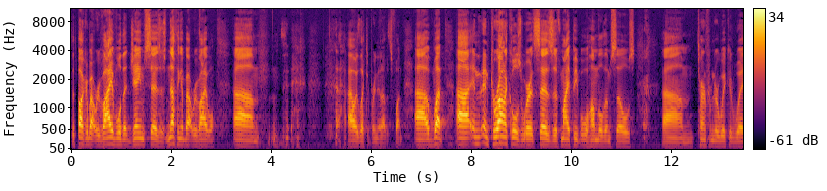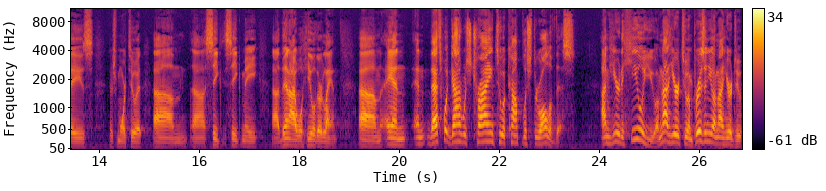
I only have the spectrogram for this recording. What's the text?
to talk about revival that James says is nothing about revival. Um, I always like to bring that up, it's fun. Uh, but uh, in, in, Chronicles, where it says, If my people will humble themselves, um, turn from their wicked ways, there's more to it, um, uh, seek, seek me, uh, then I will heal their land. Um, and, and that's what God was trying to accomplish through all of this. I'm here to heal you. I'm not here to imprison you. I'm not here to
